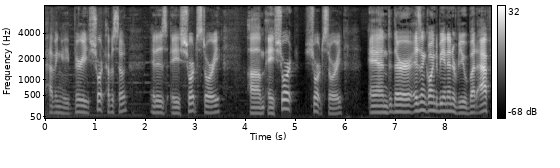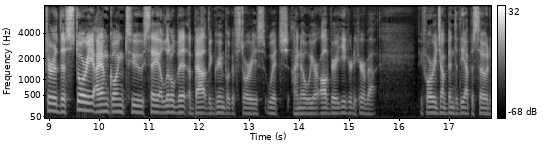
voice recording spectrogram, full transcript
having a very short episode. It is a short story, um, a short, short story, and there isn't going to be an interview. But after the story, I am going to say a little bit about the Green Book of Stories, which I know we are all very eager to hear about. Before we jump into the episode,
